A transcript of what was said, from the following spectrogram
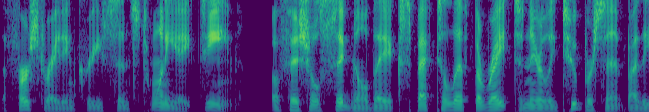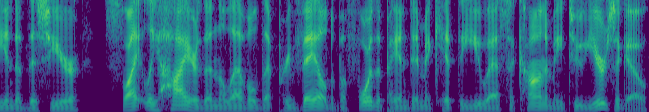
the first rate increase since 2018. Officials signal they expect to lift the rate to nearly 2% by the end of this year, slightly higher than the level that prevailed before the pandemic hit the U.S. economy two years ago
